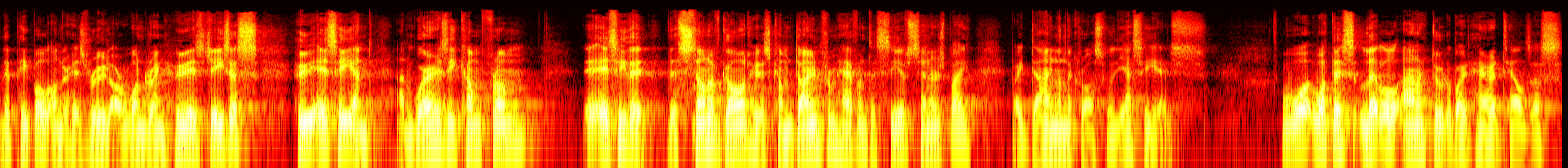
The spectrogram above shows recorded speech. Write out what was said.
the people under his rule are wondering who is Jesus? Who is he and, and where has he come from? Is he the, the Son of God who has come down from heaven to save sinners by, by dying on the cross? Well, yes, he is. What, what this little anecdote about Herod tells us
